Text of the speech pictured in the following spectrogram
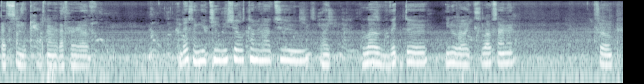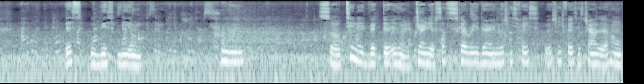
That's some of the cast members I've heard of. And there's some new TV shows coming out too, like Love Victor, you know, like Love Simon. So this will be on Hulu. So teenage Victor is on a journey of self-discovery during which he face which he faces challenges at home,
